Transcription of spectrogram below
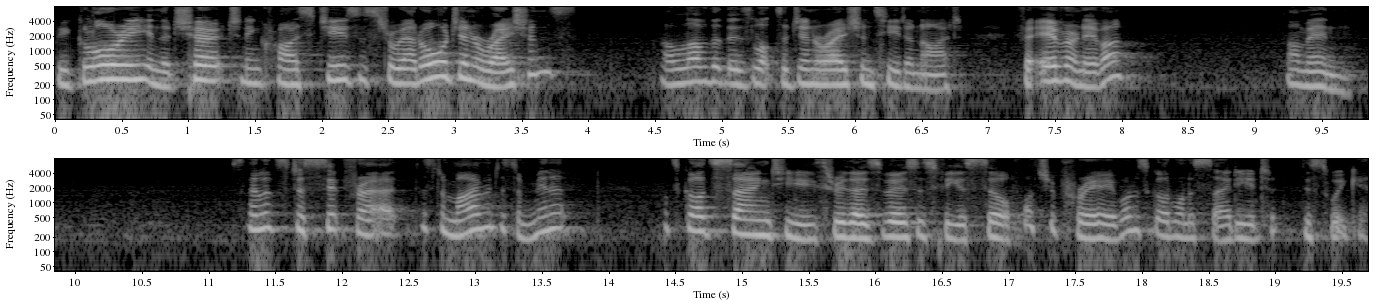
be glory in the church and in Christ Jesus throughout all generations. I love that there's lots of generations here tonight, forever and ever. Amen. So let's just sit for a, just a moment, just a minute. What's God saying to you through those verses for yourself? What's your prayer? What does God want to say to you this weekend?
